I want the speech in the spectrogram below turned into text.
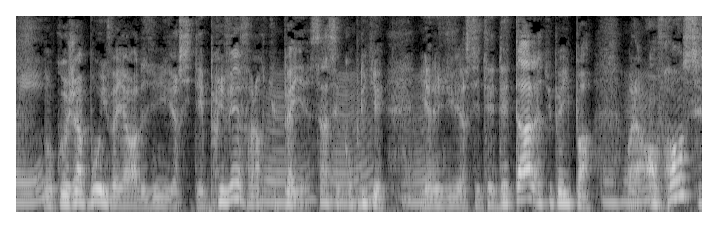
Oui. Donc au Japon, il va y avoir des universités privées, il va falloir que tu Mhm. payes. Ça, c'est Mhm. compliqué. Il y a les universités d'État, là, tu payes pas. Mhm. Voilà. En France,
